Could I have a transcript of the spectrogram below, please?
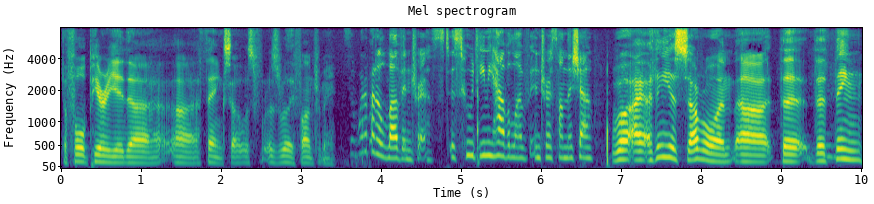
the full period uh, uh, thing. So it was, it was really fun for me. So what about a love interest? Does Houdini have a love interest on the show? Well, I, I think he has several, and uh, the the thing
